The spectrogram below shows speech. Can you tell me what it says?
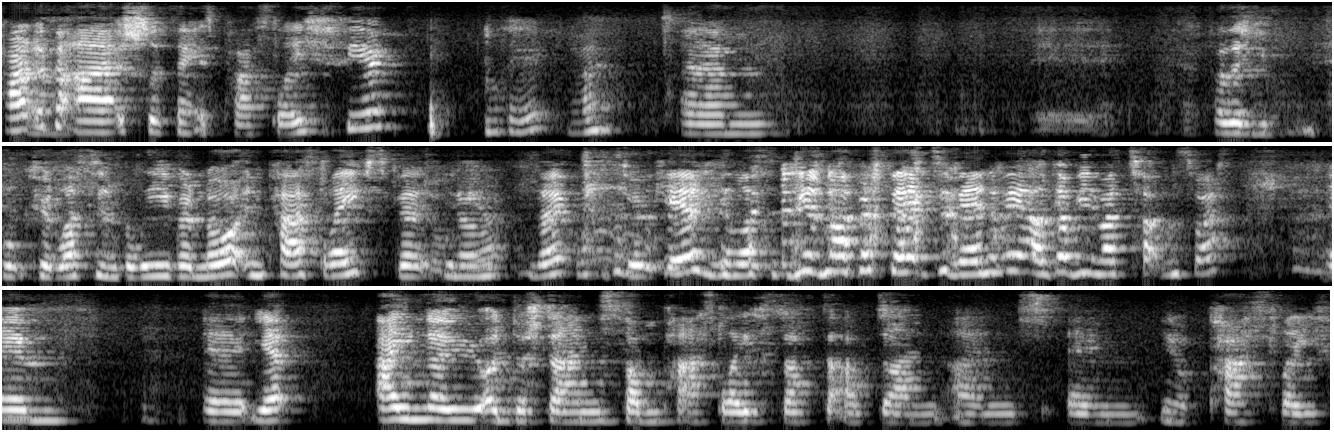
part of it, I actually think is past life fear. okay. Um, eh, whether you folk who are listening believe or not in past lives, but Don't you know, care. right? Don't care. You can listen. Here's my perspective anyway. I'll give you my tuppence worth. Um, uh, yep. I now understand some past life stuff that I've done, and um, you know, past life.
